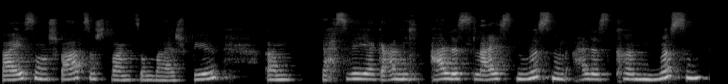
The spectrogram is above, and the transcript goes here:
weißem und schwarzem Strang zum Beispiel, ähm, dass wir ja gar nicht alles leisten müssen und alles können müssen,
